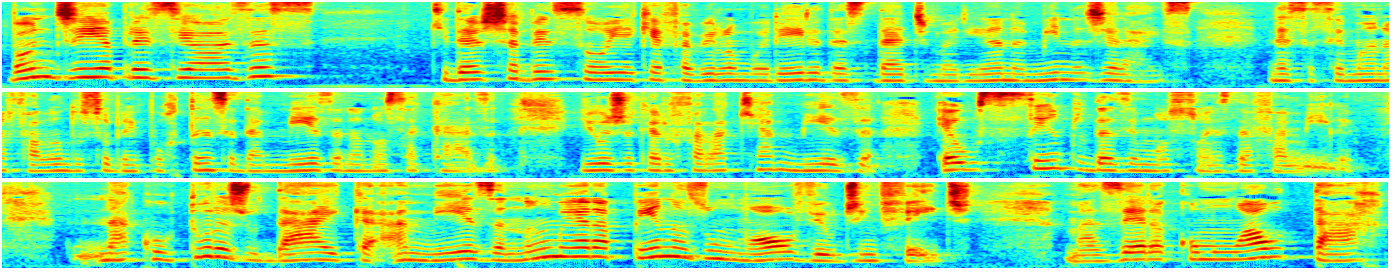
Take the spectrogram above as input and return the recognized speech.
Bom dia, preciosas! Que Deus te abençoe. Aqui é Fabíola Moreira, da cidade de Mariana, Minas Gerais. Nessa semana, falando sobre a importância da mesa na nossa casa. E hoje eu quero falar que a mesa é o centro das emoções da família. Na cultura judaica, a mesa não era apenas um móvel de enfeite, mas era como um altar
